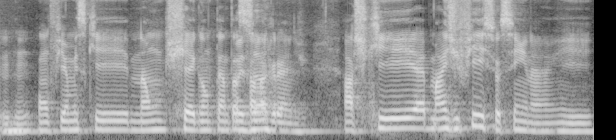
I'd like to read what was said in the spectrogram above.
Uhum. Com filmes que não chegam tanto à sala é. grande. Acho que é mais difícil, assim, né? E,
